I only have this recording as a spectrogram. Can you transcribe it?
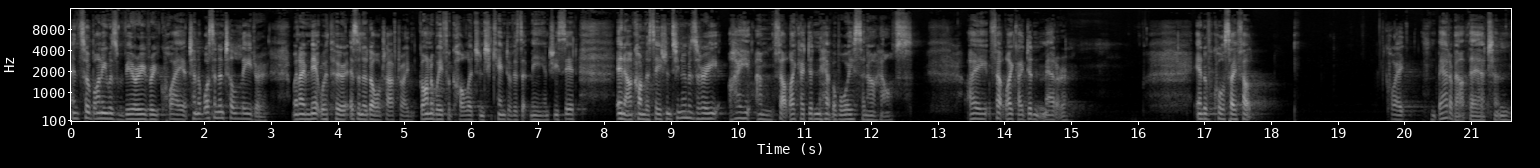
and so Bonnie was very, very quiet. And it wasn't until later when I met with her as an adult after I'd gone away for college and she came to visit me and she said, in our conversations, you know, Missouri, I um, felt like I didn't have a voice in our house. I felt like I didn't matter. And of course, I felt quite bad about that. And,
